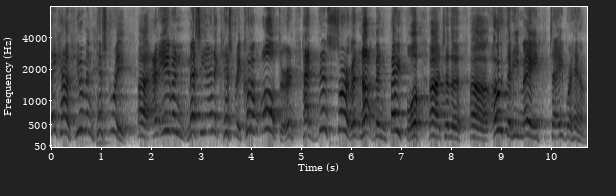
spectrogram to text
Think how human history uh, and even messianic history could have altered had this servant not been faithful uh, to the uh, oath that he made to Abraham.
